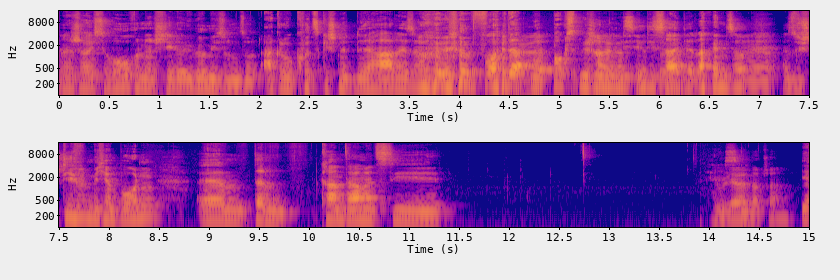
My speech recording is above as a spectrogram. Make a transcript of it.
und dann schaue ich so hoch und dann steht da über mir so ein, so ein aggro kurz geschnittene Haare, so voll da, Ja, boxt mir schon in, die- in die kahl Seite rein, so. Ja. Also stiefelt mich am Boden. Ähm, dann kam damals die. Julia, Lotta? Ja,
